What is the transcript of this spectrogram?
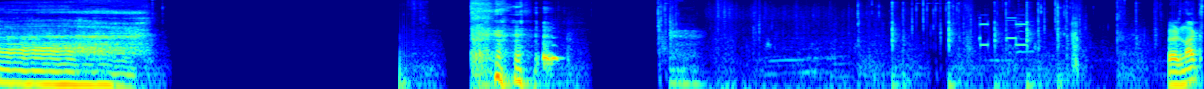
Uh... Vernox,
